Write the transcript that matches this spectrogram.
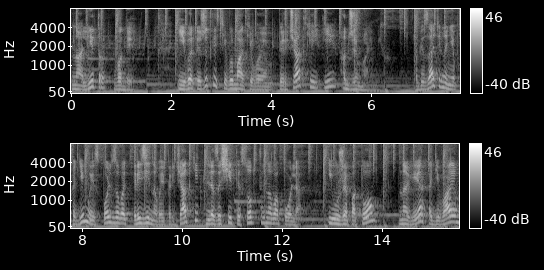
на литр воды. И в этой жидкости вымакиваем перчатки и отжимаем. Обязательно необходимо использовать резиновые перчатки для защиты собственного поля. И уже потом наверх одеваем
